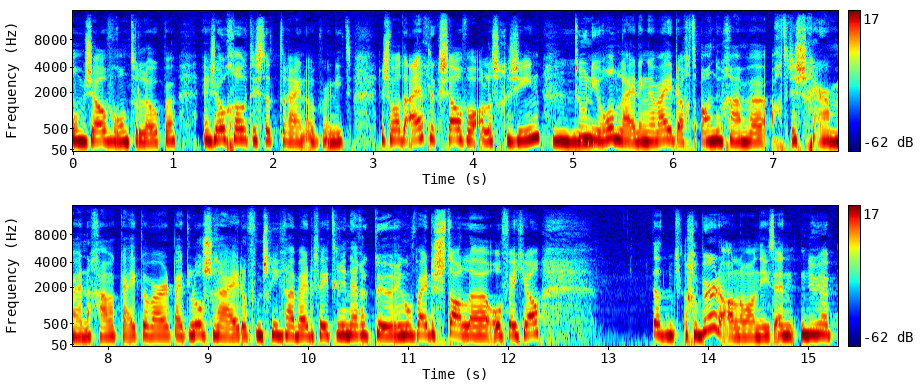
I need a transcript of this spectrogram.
om zelf rond te lopen. En zo groot is dat terrein ook weer niet. Dus we hadden eigenlijk zelf al alles gezien. Mhm. Toen die rondleiding. En wij dachten, oh, nu gaan we achter de schermen. En dan gaan we kijken waar het bij het losrijden. Of misschien gaan we bij de veterinaire keuring. Of bij de stallen. Of weet je wel. Dat gebeurde allemaal niet. En nu heb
